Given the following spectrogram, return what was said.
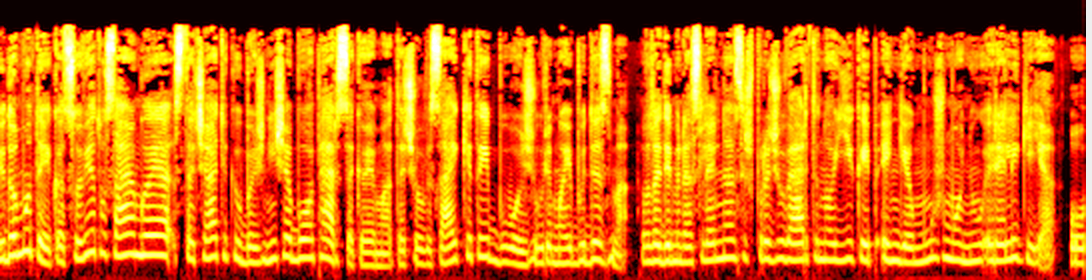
Įdomu tai, kad Sovietų sąjungoje stačiatikių bažnyčia buvo persekiojama, tačiau visai kitai buvo žiūrima į budizmą. Vladimiras Leninas iš pradžių vertino jį kaip engiamų žmonių religiją, o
